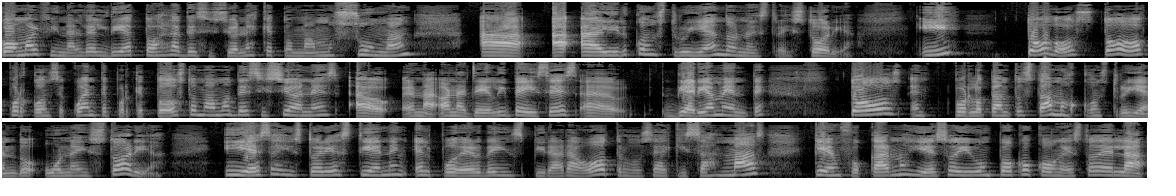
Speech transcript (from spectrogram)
cómo al final del día todas las decisiones que tomamos suman a, ir construyendo nuestra historia. Y todos, todos por consecuente, porque todos tomamos decisiones on, a, daily basis, diariamente, todos, por lo tanto, estamos construyendo una historia. Y esas historias tienen el poder de inspirar a otros, o sea, quizás más que enfocarnos, y eso iba un poco con esto de la,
